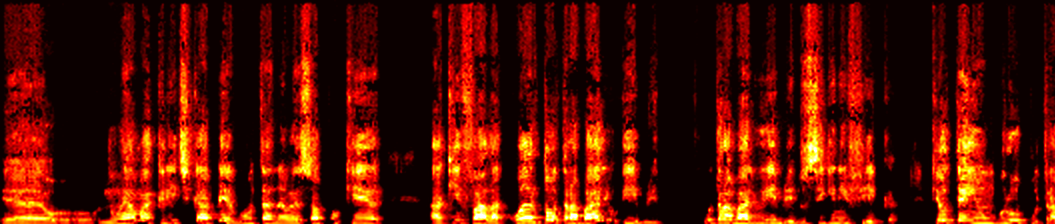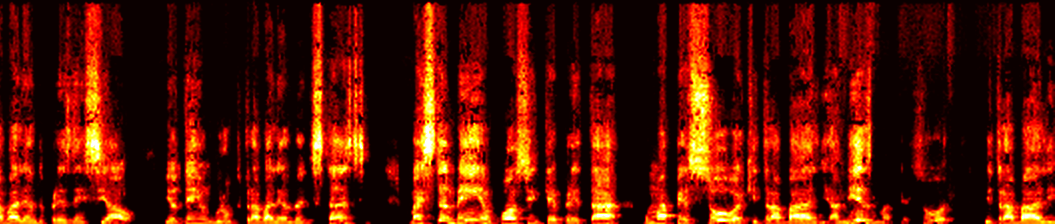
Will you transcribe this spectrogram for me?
é, não é uma crítica à pergunta, não, é só porque aqui fala quanto ao trabalho híbrido. O trabalho híbrido significa que eu tenho um grupo trabalhando presencial e eu tenho um grupo trabalhando à distância, mas também eu posso interpretar uma pessoa que trabalhe, a mesma pessoa, que trabalhe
